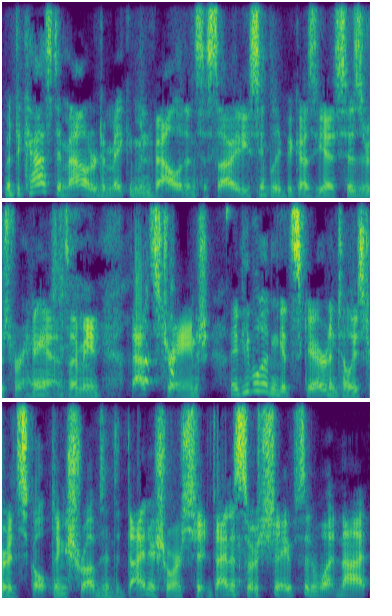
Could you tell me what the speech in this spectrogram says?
But to cast him out or to make him invalid in society simply because he has scissors for hands, I mean, that's strange. I mean, people didn't get scared until he started sculpting shrubs into dinosaur sh- dinosaur shapes and whatnot.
